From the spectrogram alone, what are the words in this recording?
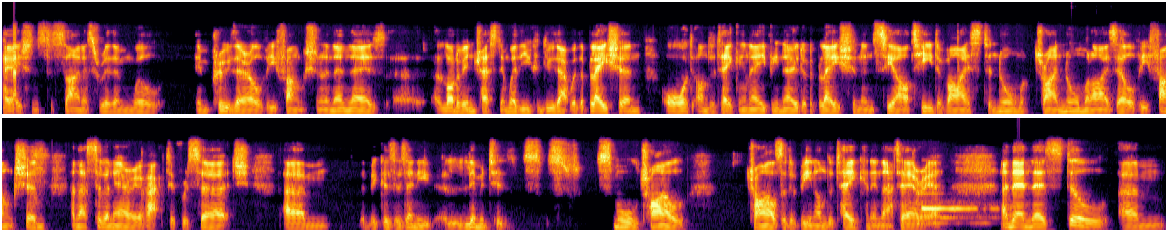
patients to sinus rhythm will improve their LV function. And then there's uh, a lot of interest in whether you can do that with ablation or undertaking an AV node ablation and CRT device to try and normalize LV function. And that's still an area of active research um, because there's only limited s- small trial trials that have been undertaken in that area. And then there's still um,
